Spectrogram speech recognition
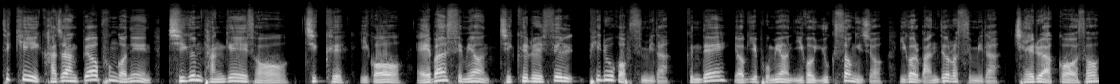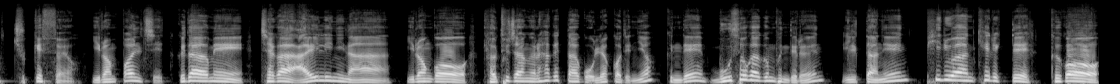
특히 가장 뼈아픈 거는 지금 단계에서 지크 이거 에반 쓰면 지크를 쓸 필요가 없습니다. 근데 여기 보면 이거 육성이죠. 이걸 만들었습니다. 재료 아까워서 죽겠어요. 이런 뻘짓. 그 다음에 제가 아일린이나 이런 거 결투장을 하겠다고 올렸거든요. 근데 무소가금 분들은 일단은 필요한 캐릭들 그거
